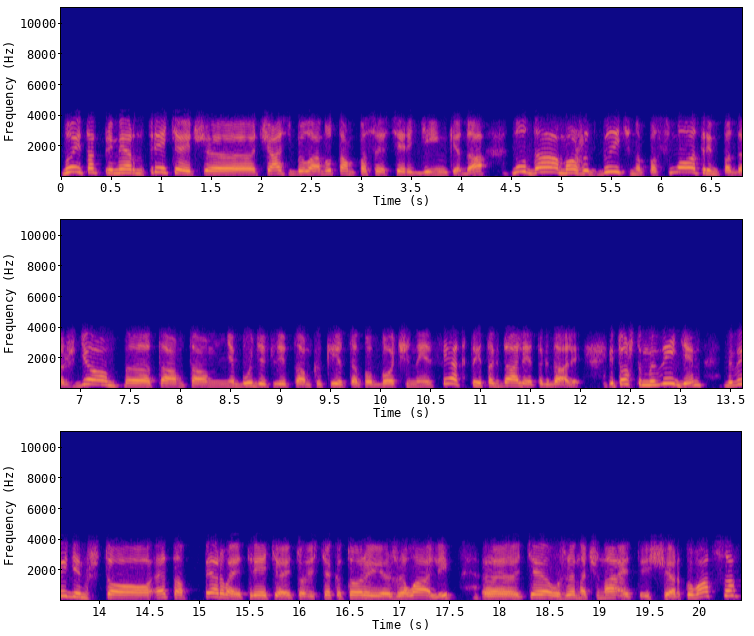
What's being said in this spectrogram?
Ну и так примерно третья э, часть была, ну там посерединке, да. Ну да, может быть, но посмотрим, подождем, э, там, там не будет ли там какие-то побочные эффекты и так далее, и так далее. И то, что мы видим, мы видим, что это первая и третья, то есть те, которые желали, э, те уже начинают исчерпываться,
